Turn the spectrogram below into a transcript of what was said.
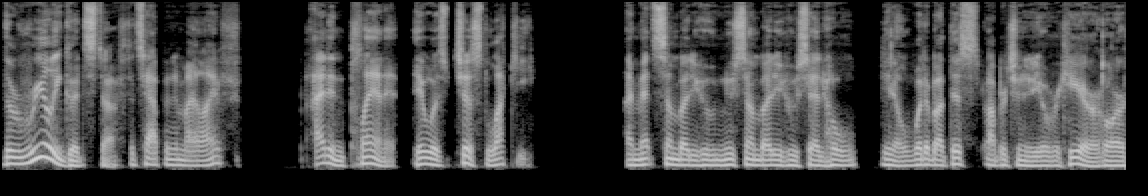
The really good stuff that's happened in my life, I didn't plan it. It was just lucky. I met somebody who knew somebody who said, Oh, you know, what about this opportunity over here? Or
